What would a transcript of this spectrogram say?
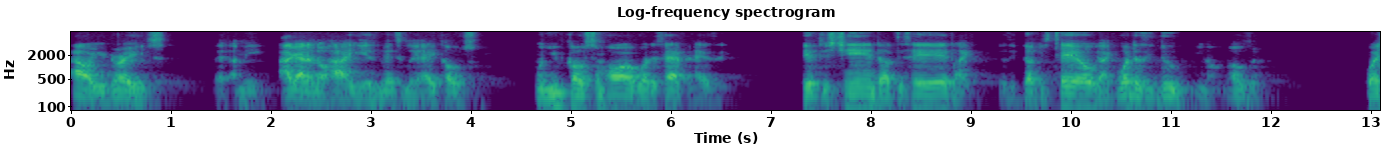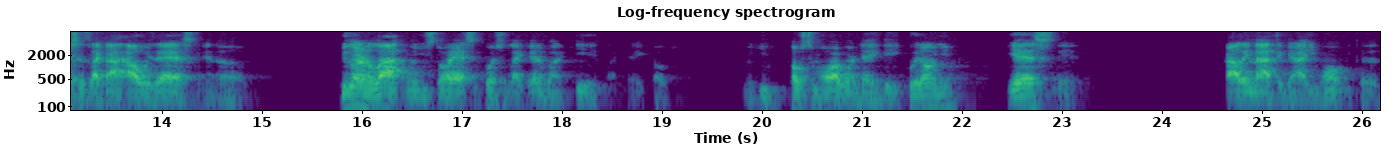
how are your grades? I mean, I got to know how he is mentally. Hey, coach, when you coach him hard, what has happened? Has he dipped his chin, ducked his head? Like, does he duck his tail? Like, what does he do? You know, those are questions like I always ask. And uh, you learn a lot when you start asking questions like that about a kid. Like, hey, coach, when you post him hard one day, did he quit on you? Yes. Then probably not the guy you want because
